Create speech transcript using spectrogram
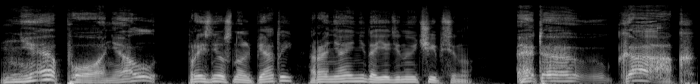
«Не понял. — произнес 05, роняя недоеденную чипсину. «Это как?»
